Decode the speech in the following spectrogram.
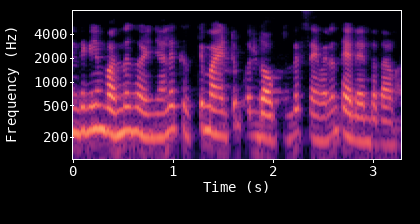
എന്തെങ്കിലും വന്നു കഴിഞ്ഞാൽ കൃത്യമായിട്ടും ഒരു ഡോക്ടറിന്റെ സേവനം തേടേണ്ടതാണ്.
